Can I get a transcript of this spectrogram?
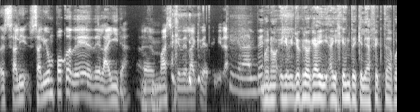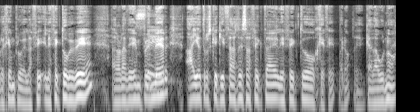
eh, salí, salió un poco de, de la ira, eh, más que de la creatividad. Qué grande. Bueno, yo, yo, creo que hay, hay, gente que le afecta, por ejemplo, el, el, efecto bebé a la hora de emprender. Sí. Hay otros que quizás les afecta el efecto jefe. Bueno, eh, cada uno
